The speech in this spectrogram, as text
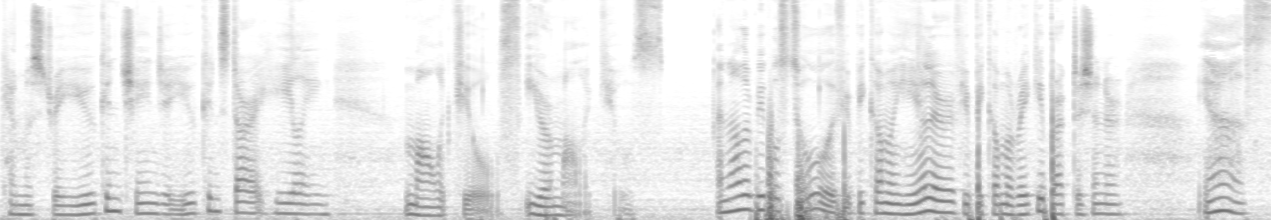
chemistry, you can change it, you can start healing molecules, your molecules. And other people's too, if you become a healer, if you become a Reiki practitioner. Yes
